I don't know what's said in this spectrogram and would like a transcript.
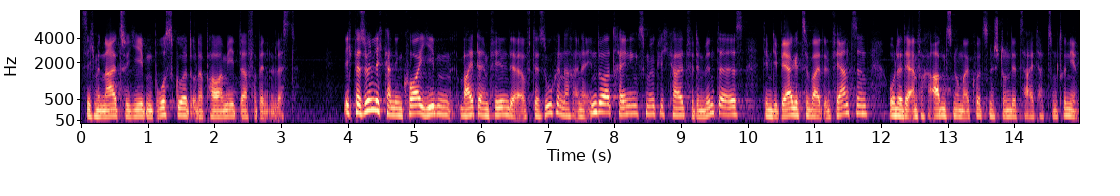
sich mit nahezu jedem Brustgurt oder Powermeter verbinden lässt. Ich persönlich kann den Core jedem weiterempfehlen, der auf der Suche nach einer Indoor-Trainingsmöglichkeit für den Winter ist, dem die Berge zu weit entfernt sind oder der einfach abends nur mal kurz eine Stunde Zeit hat zum Trainieren.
